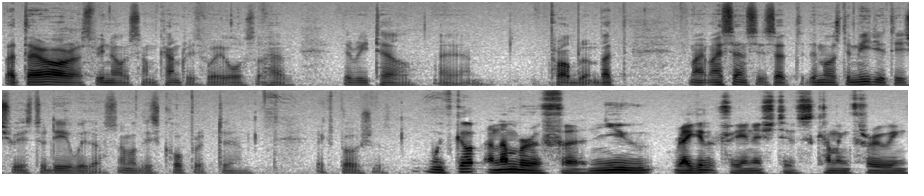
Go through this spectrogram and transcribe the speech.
but there are, as we know, some countries where you also have the retail um, problem. But my, my sense is that the most immediate issue is to deal with uh, some of these corporate um, exposures. We've got a number of uh, new regulatory initiatives coming through, in,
